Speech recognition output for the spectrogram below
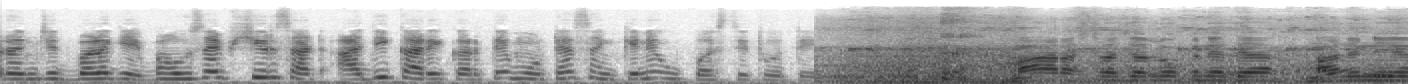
रणजित बळगे भाऊसाहेब शिरसाट आदी कार्यकर्ते मोठ्या संख्येने उपस्थित होते. महाराष्ट्राच्या लोकनेत्या माननीय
